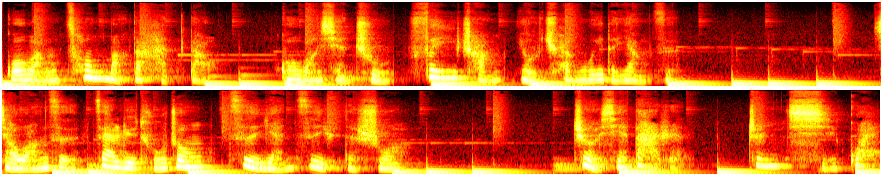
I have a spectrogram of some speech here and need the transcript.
国王匆忙地喊道：“国王显出非常有权威的样子。”小王子在旅途中自言自语地说：“这些大人真奇怪。”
